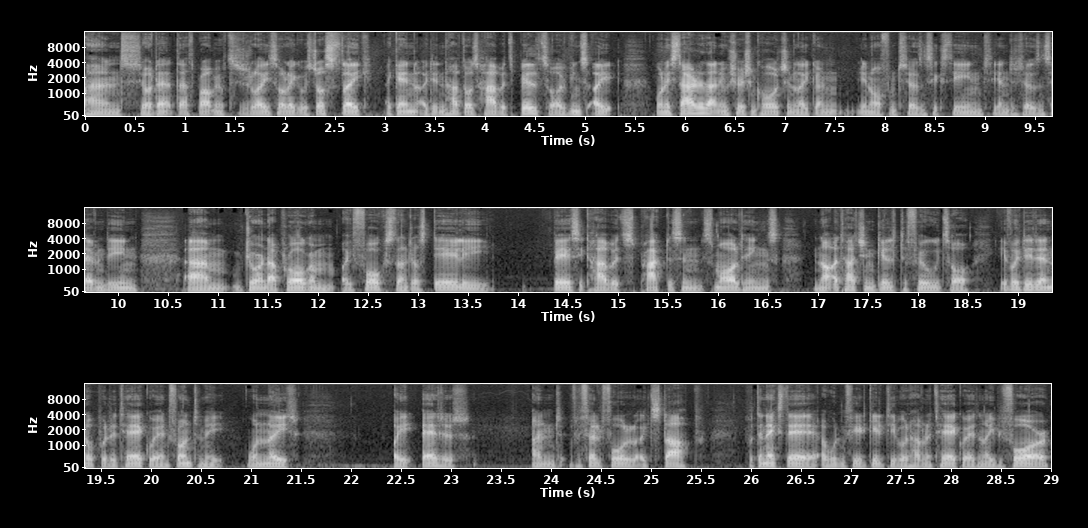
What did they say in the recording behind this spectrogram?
and so that that's brought me up to July. So like it was just like again, I didn't have those habits built. So I've been I when I started that nutrition coaching, like and you know from 2016 to the end of 2017, um, during that program, I focused on just daily basic habits, practicing small things, not attaching guilt to food. So if I did end up with a takeaway in front of me one night, I ate it, and if I felt full, I'd stop. But the next day, I wouldn't feel guilty about having a takeaway the night before.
